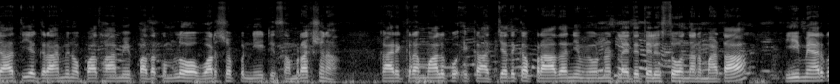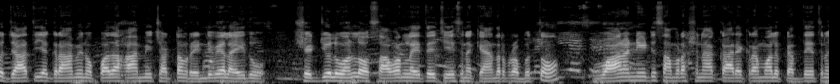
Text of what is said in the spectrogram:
జాతీయ గ్రామీణ ఉపాధి హామీ పథకంలో వర్షపు నీటి సంరక్షణ కార్యక్రమాలకు ఇక అత్యధిక ప్రాధాన్యం ఉన్నట్లయితే తెలుస్తోందన్నమాట. ఈ మేరకు జాతీయ గ్రామీణ ఉపాధి హామీ చట్టం రెండు వేల ఐదు షెడ్యూల్ వన్లో సవరణలు అయితే చేసిన కేంద్ర ప్రభుత్వం వాన నీటి సంరక్షణ కార్యక్రమాలు పెద్ద ఎత్తున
